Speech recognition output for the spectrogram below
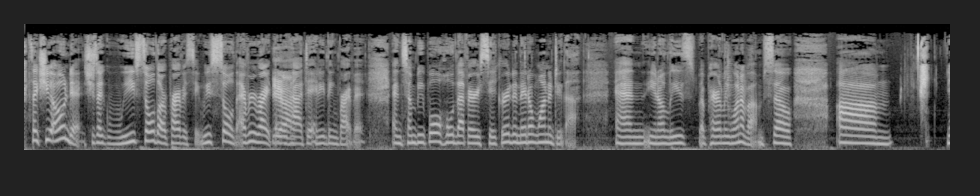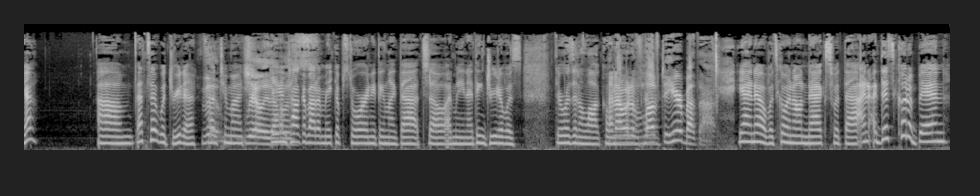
It's like she owned it. She's like, we sold our privacy. We sold every right that Yeah. we had to anything private. And some people hold that very sacred and they don't want to do that. And, you know, Lee's apparently one of them. So, um, yeah. Um, that's it with Drita. Not too much. really, they didn't was- talk about a makeup store or anything like that. So, I mean, I think Drita was there wasn't a lot going on. And. I would have with her. loved to hear about that. Yeah, I know what's going on next with that. And uh, this could have been,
